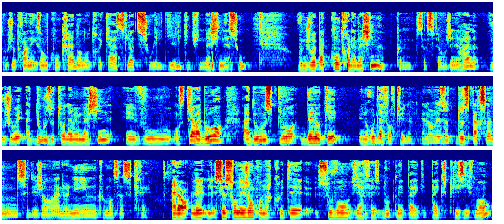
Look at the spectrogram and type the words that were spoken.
Donc je prends un exemple concret. Dans notre cas, Slots Will Deal, qui est une machine à sous. Vous ne jouez pas contre la machine, comme ça se fait en général. Vous jouez à 12 autour de la même machine et vous, on se tire la bourre à 12 pour déloquer une roue de la fortune. Alors les autres 12 personnes, c'est des gens anonymes Comment ça se crée? Alors, ce sont des gens qu'on a recrutés souvent via Facebook, mais pas, pas exclusivement.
